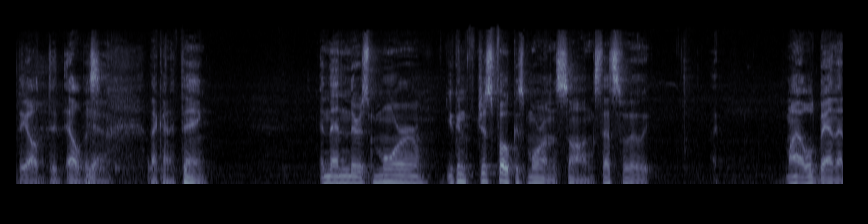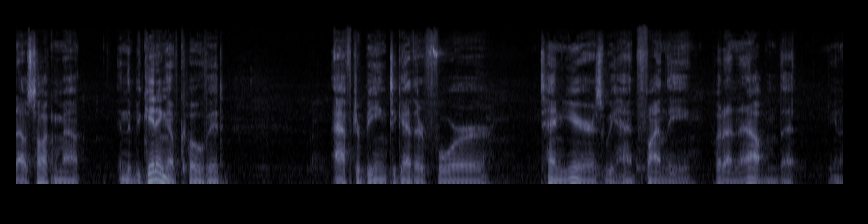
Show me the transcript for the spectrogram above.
they all did Elvis, Yeah. that kind of thing. And then there's more. You can just focus more on the songs. That's what my old band that I was talking about in the beginning of COVID, after being together for 10 years, we had finally put out an album that, you know,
